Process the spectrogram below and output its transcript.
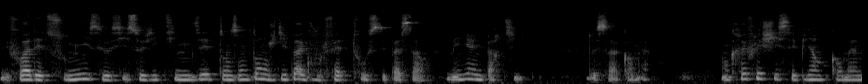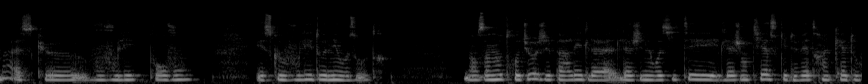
Des fois, d'être soumis, c'est aussi se victimiser de temps en temps. Je dis pas que vous le faites tous, c'est pas ça. Mais il y a une partie de ça quand même. Donc réfléchissez bien quand même à ce que vous voulez pour vous et ce que vous voulez donner aux autres. Dans un autre audio, j'ai parlé de la, générosité et de la gentillesse qui devait être un cadeau,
